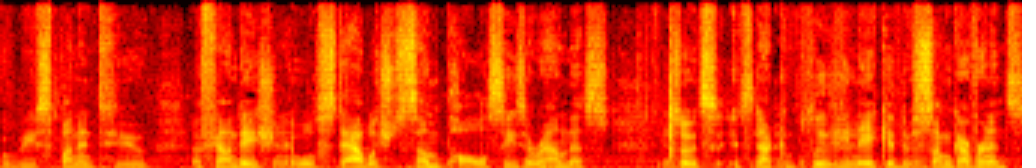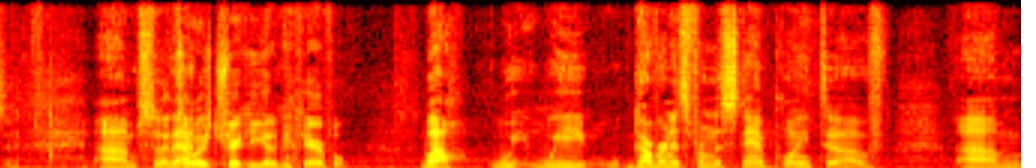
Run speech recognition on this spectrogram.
will be spun into a foundation. It will establish some policies around this. So it's, it's not completely naked, there's some governance. Um, so That's that, always tricky, you got to be careful. well, we, we governance from the standpoint of, um,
